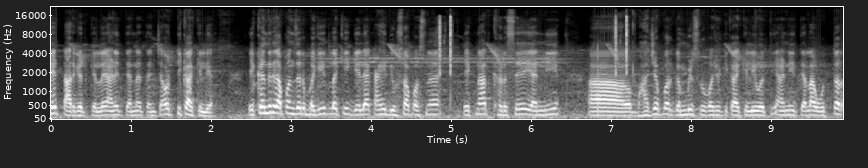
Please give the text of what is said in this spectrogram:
थेट टार्गेट केलं आहे आणि त्यांना त्यांच्यावर टीका केली आहे. एकंदरीत आपण जर बघितलं की गेल्या काही दिवसापासून एकनाथ खडसे यांनी भाजपवर गंभीर स्वरूपाची टीका केली होती आणि त्याला उत्तर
